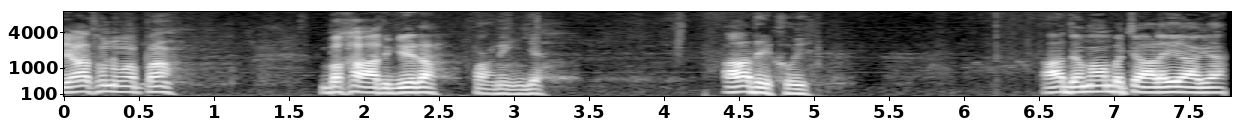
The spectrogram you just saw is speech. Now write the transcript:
ਤੇ ਆਹ ਤੁਹਾਨੂੰ ਆਪਾਂ ਵਿਖਾ ਦਈਏ ਦਾ ਪਾਣੀ ਜਿਹਾ ਆਹ ਦੇਖੋ ਜੀ। ਆਹ ਜਮਾ ਵਿਚਾਲੇ ਆ ਗਿਆ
